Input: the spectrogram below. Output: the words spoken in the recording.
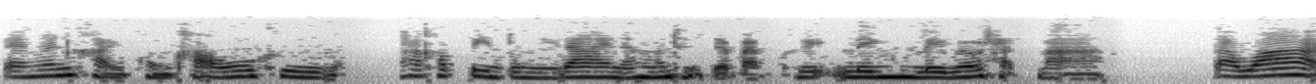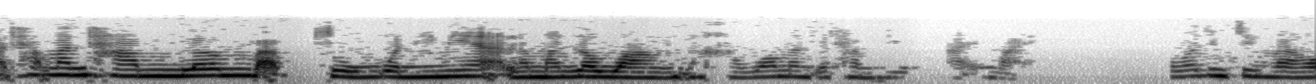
แต่เงื่อนไขของเขาคือถ้าเขาปีนตรงนี้ได้นะมันถึงจะแบบเล็งเลเวลถัดมา แต่ว่าถ้ามันทำเริ่มแบบสูงกว่านี้เนี่ยระมัดระวังนะคะ ว่ามันจะทำดีไอใหม่เพ ราะว่าจริง ๆ แล้ว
